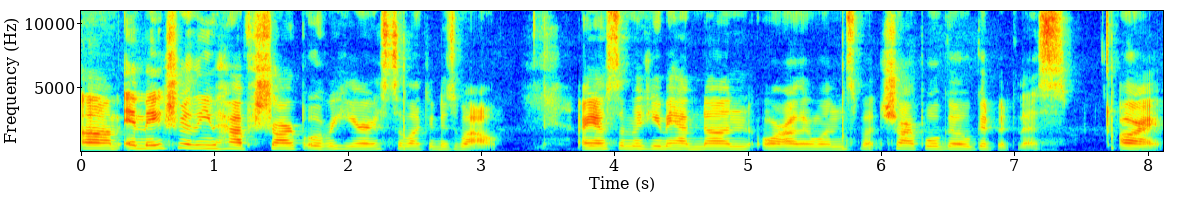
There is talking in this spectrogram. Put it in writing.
Um, and make sure that you have sharp over here selected as well. I know some of you may have none or other ones, but sharp will go good with this. Alright,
